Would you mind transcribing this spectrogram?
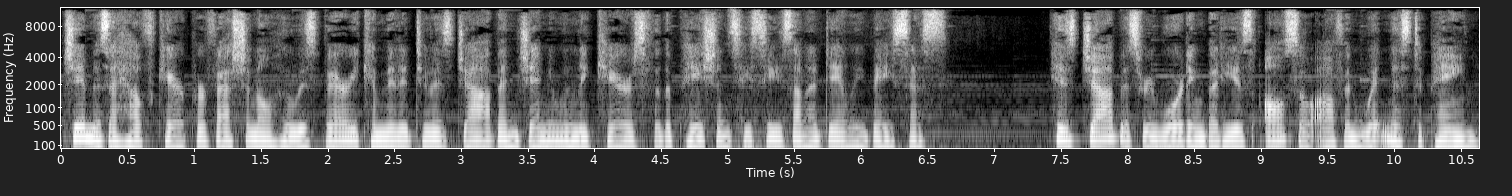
Jim is a healthcare professional who is very committed to his job and genuinely cares for the patients he sees on a daily basis. His job is rewarding, but he is also often witness to pain,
